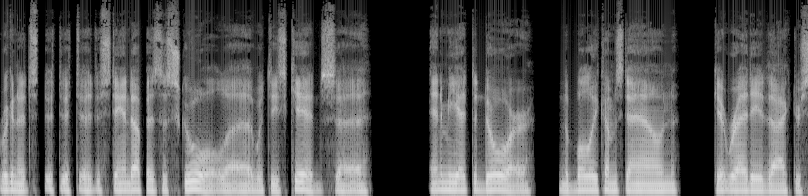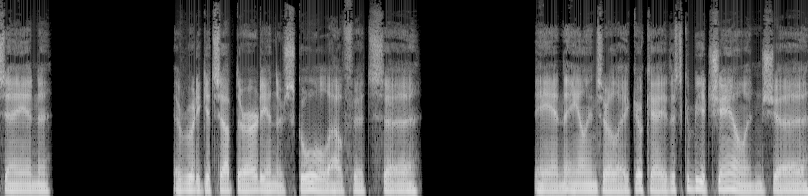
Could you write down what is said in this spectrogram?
we're going to stand up as a school uh, with these kids. Uh, enemy at the door. And the bully comes down. Get ready. The doctor's saying, everybody gets up. They're already in their school outfits. Uh, and the aliens are like, okay, this could be a challenge. Uh,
